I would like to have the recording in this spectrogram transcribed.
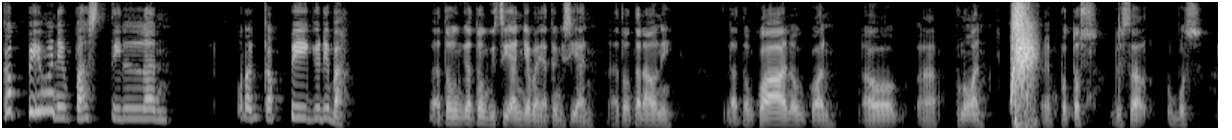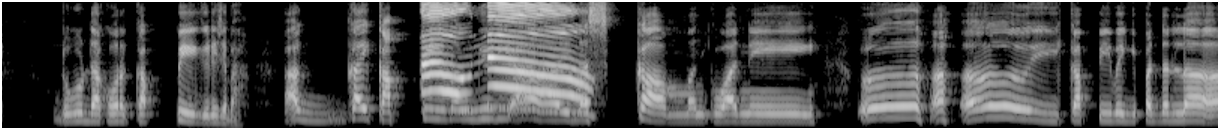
Kape man yung pastilan. Orang kape gyud di ba? Atong atong gisian gyud ba? Atong gisian. Atong tanaw ni. Atong kuan og kuan. O ah, punuan. Eh, putos di sa ubos. Duda ko rag kape gyud siya ba? Agay kape oh, no! ay naskaman ko ani. Oh, ay, kape may gipadala.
